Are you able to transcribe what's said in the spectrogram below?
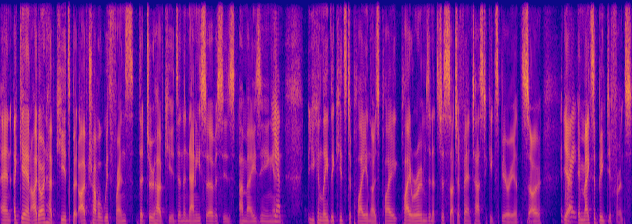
And again, I don't have kids, but I've traveled with friends that do have kids and the nanny service is amazing and Yep. you can leave the kids to play in those play playrooms and it's just such a fantastic experience. So yeah, it makes a big difference.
